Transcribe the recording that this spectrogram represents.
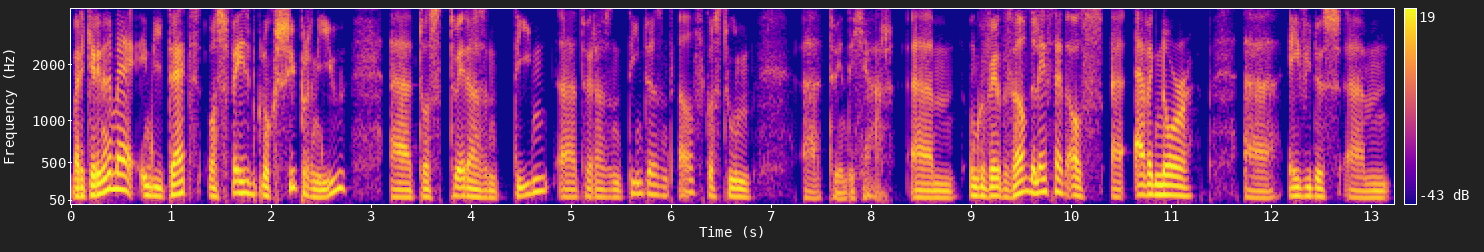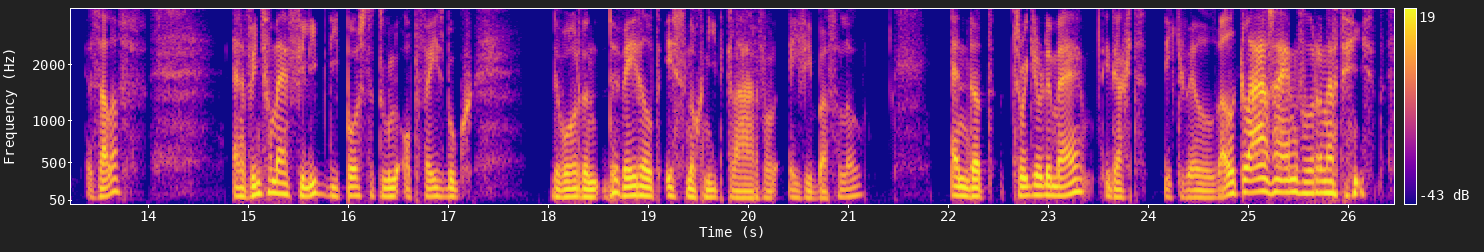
Maar ik herinner mij, in die tijd was Facebook nog super nieuw. het was 2010, eh 2010, 2011. Ik was toen eh 20 jaar. Ehm, ongeveer dezelfde leeftijd als eh Avignor, eh Avi dus ehm, zelf. En een vriend van mij, Philippe, die postte toen op Facebook de woorden: De wereld is nog niet klaar voor Avi Buffalo. En dat triggerde mij. Ik dacht, ik wil wel klaar zijn voor een artiest.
